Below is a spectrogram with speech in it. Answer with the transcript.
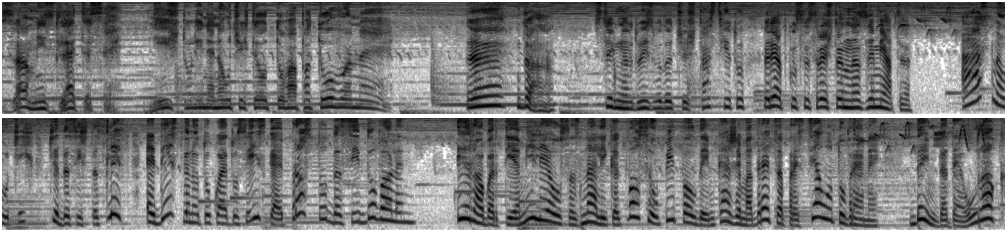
Замислете се. Нищо ли не научихте от това пътуване? Е, да. Стигнах до извода, че щастието рядко се среща на земята. Аз научих, че да си щастлив, единственото, което се иска е просто да си доволен. И Робърт и Емилия осъзнали какво се опитвал да им каже мъдреца през цялото време. Да им даде урок.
